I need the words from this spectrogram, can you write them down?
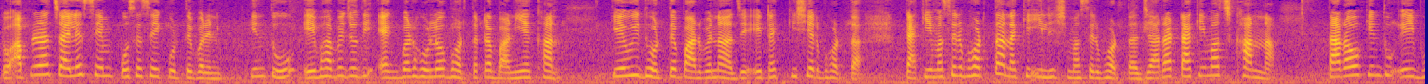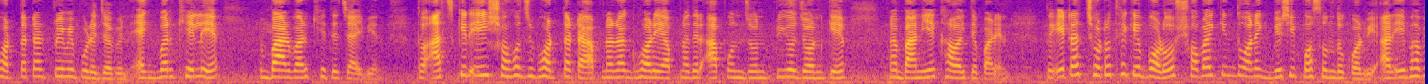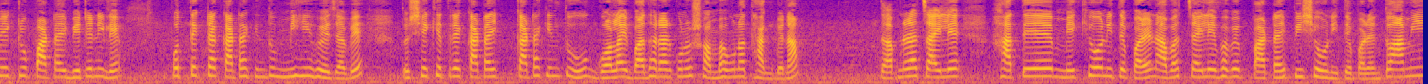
তো আপনারা চাইলে সেম প্রসেসেই করতে পারেন। কিন্তু এভাবে যদি একবার হলেও ভর্তাটা বানিয়ে খান, কেউই ধরতে পারবে না যে এটা কিসের ভর্তা? টাকি মাছের ভর্তা নাকি ইলিশ মাছের ভর্তা? যারা টাকি মাছ খান না, তারাও কিন্তু এই ভর্তাটার প্রেমে পড়ে যাবেন। একবার খেলে বারবার খেতে চাইবেন। তো আজকের এই সহজ ভর্তাটা আপনারা ঘরে আপনাদের আপনজন, প্রিয়জনকে বানিয়ে খাওয়াইতে পারেন। তো এটা ছোট থেকে বড়, সবাই কিন্তু অনেক বেশি পছন্দ করবে। আর এভাবে একটু পাটায় বেটে নিলে প্রত্যেকটা কাটা কিন্তু মিহি হয়ে যাবে। তো সেক্ষেত্রে কাটাই কাটা কিন্তু গলায় বাঁধার আর কোনো সম্ভাবনা থাকবে না। তো আপনারা চাইলে হাতে মেখেও নিতে পারেন, আবার চাইলে এভাবে পাটায় পিষেও নিতে পারেন। তো আমি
